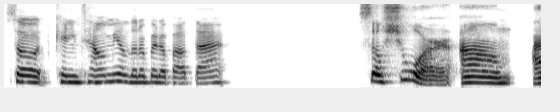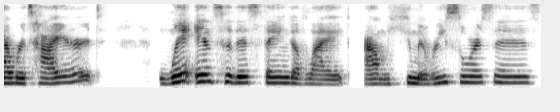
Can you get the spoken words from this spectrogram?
So can you tell me a little bit about that? So sure. Um I retired, went into this thing of like I'm human resources.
